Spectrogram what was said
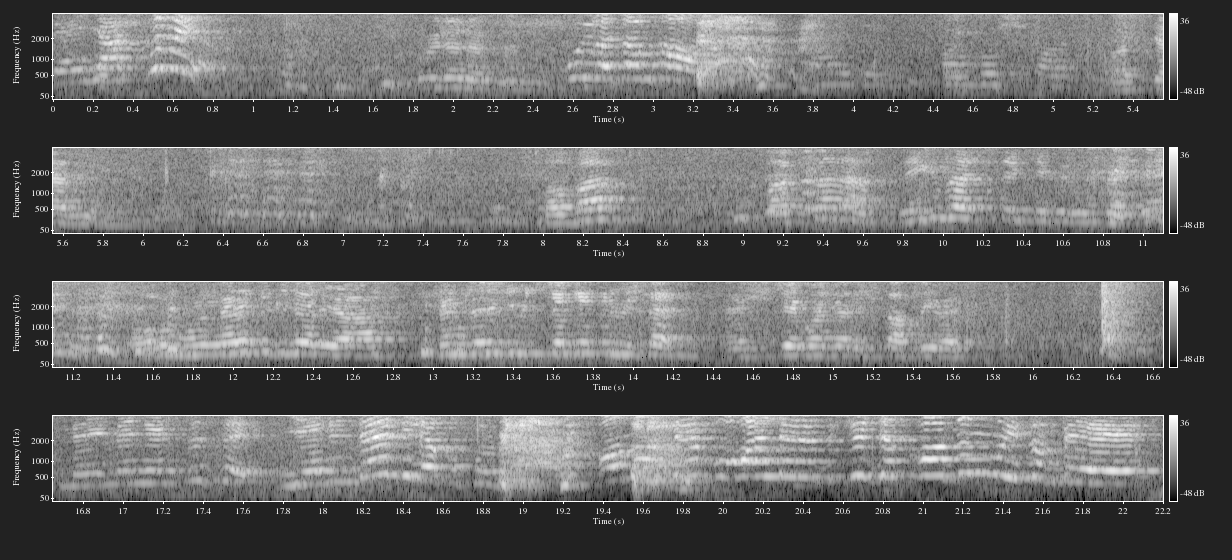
Ben yaşlı mıyım? Buyurun efendim. Buyuracağım tamam. Hoş geldiniz. Baba baksana ne güzel çiçek getirmişler değil mi? Oğlum bunun neresi güzel ya? Kendileri gibi çiçek getirmişler. E şu çiçeği boş ver şu tatlıyı ver. Meymenesi sen. Yerinden bile kıpırdın. Anam ben bu hallere düşecek kadın mıydım be?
